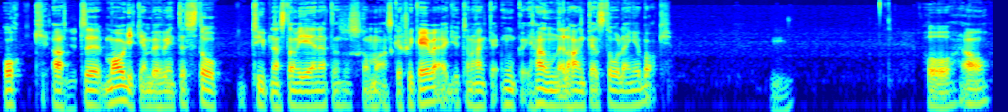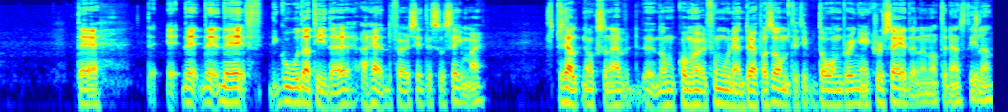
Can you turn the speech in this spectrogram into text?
och att eh, magiken behöver inte stå typ nästan vid enheten som- man ska skicka iväg, utan han, hon, han eller han kan stå längre bak. Mm. Och ja, det, det, det, det, det är goda tider ahead för Cities och Sigmar. Speciellt nu också när de kommer väl förmodligen döpas om till typ Dawnbringer Crusade eller något i den stilen.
